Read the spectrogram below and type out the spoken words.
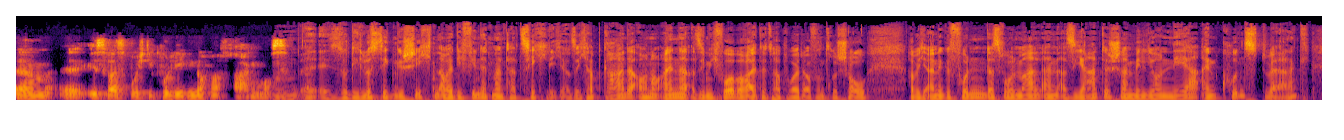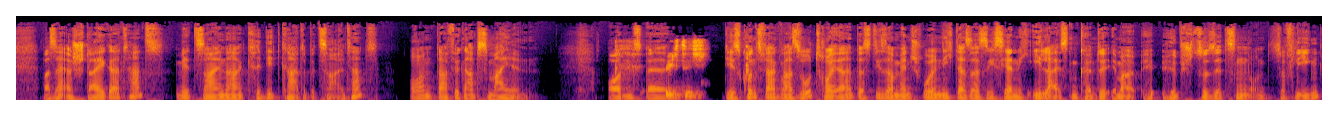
ähm, äh, ist was, wo ich die Kollegen nochmal fragen muss. Mhm, äh, so die lustigen Geschichten, aber die findet man tatsächlich. Also ich habe gerade auch noch eine, als ich mich vorbereitet habe heute auf unsere Show, habe ich eine gefunden, dass wohl mal ein asiatischer Millionär ein Kunstwerk, was er ersteigert hat, mit seiner Kreditkarte bezahlt hat und dafür gab's Meilen. Und äh, Richtig. dieses Kunstwerk war so teuer, dass dieser Mensch wohl nicht, dass er sich ja nicht eh leisten könnte, immer hübsch zu sitzen und zu fliegen,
